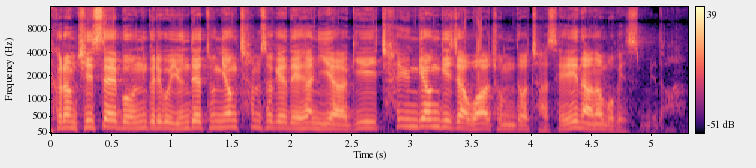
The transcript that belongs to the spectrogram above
그럼 G7 그리고 윤 대통령 참석에 대한 이야기 차윤경 기자와 좀 더 자세히 나눠보겠습니다.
